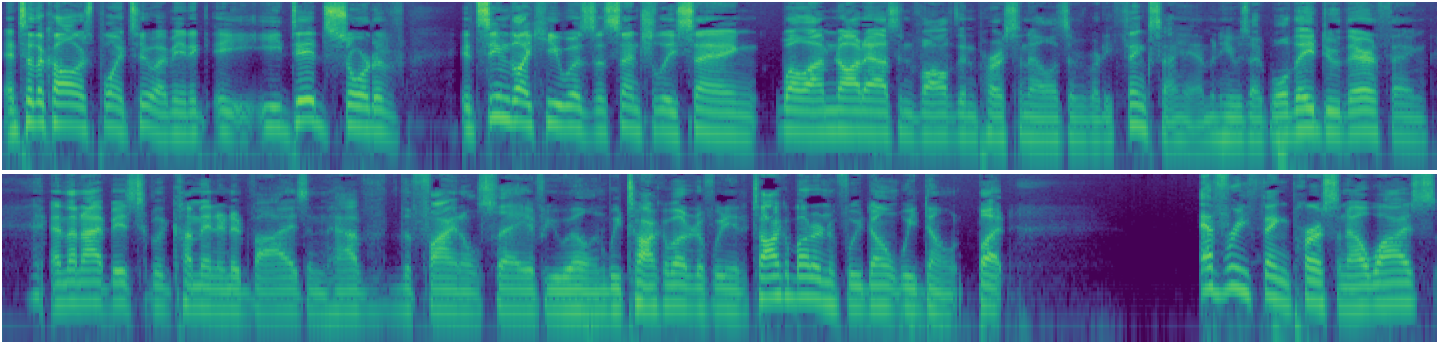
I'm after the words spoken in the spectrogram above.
And to the caller's point too, I mean, it, he he did sort of. It seemed like he was essentially saying, "Well, I'm not as involved in personnel as everybody thinks I am," and he was like, "Well, they do their thing, and then I basically come in and advise and have the final say, if you will, and we talk about it if we need to talk about it, and if we don't, we don't." But everything personnel wise,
